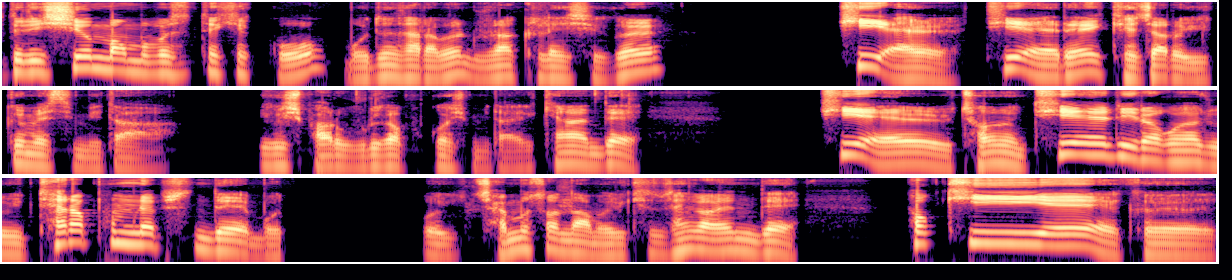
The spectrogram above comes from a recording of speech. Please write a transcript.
그들이 쉬운 방법을 선택했고 모든 사람은 루나 클래식을 TL, TL의 계좌로 입금했습니다. 이것이 바로 우리가 본 것입니다. 이렇게 하는데 TL, 저는 TL이라고 해가지고 테라폼 랩스인데 뭐, 뭐 잘못 썼나 뭐 이렇게 생각했는데 터키의 그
